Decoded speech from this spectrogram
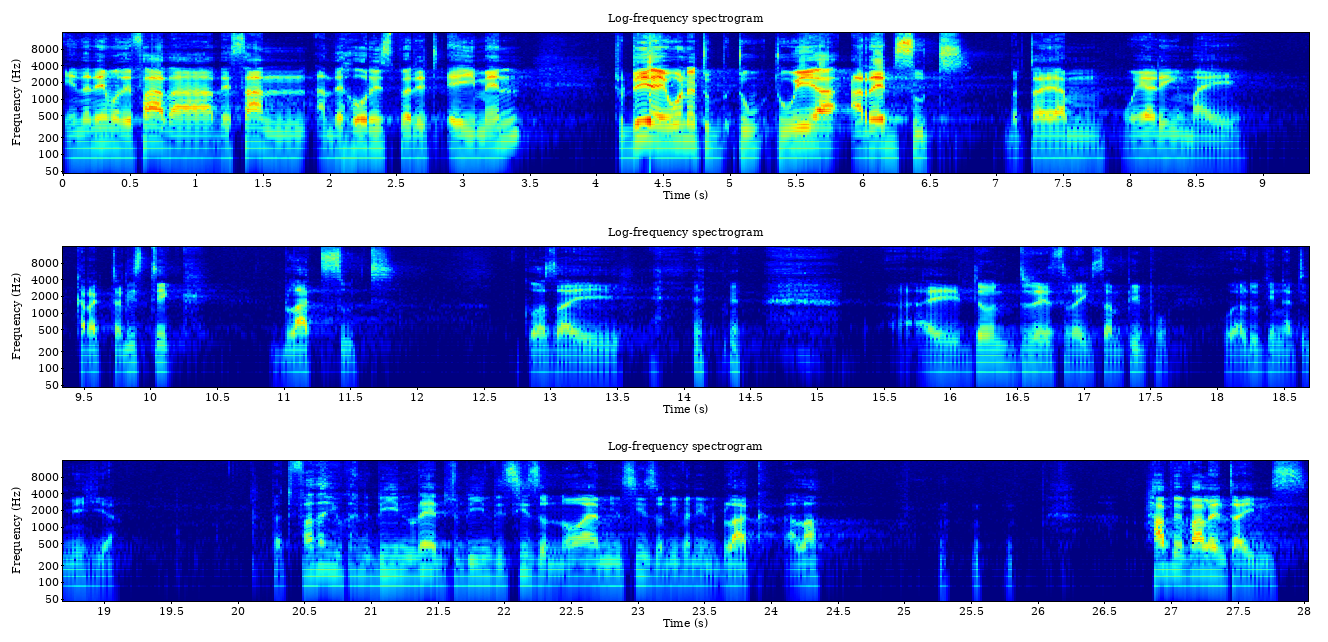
In the name of the Father, the Son, and the Holy Spirit, amen. Today I wanted to, to, to wear a red suit, but I am wearing my characteristic black suit because I, I don't dress like some people who are looking at me here. That, Father, you can be in red to be in the season. No, I am in season, even in black. Allah. Happy Valentine's.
